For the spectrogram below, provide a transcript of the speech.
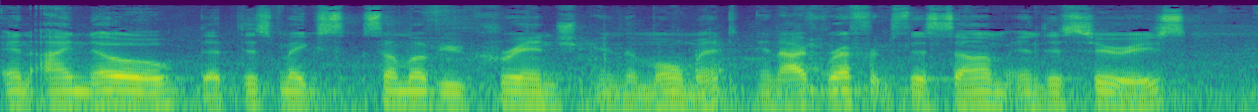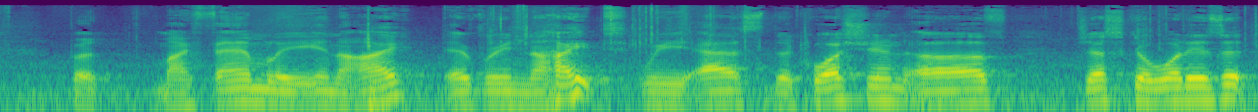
and I know that this makes some of you cringe in the moment, and I've referenced this some in this series. But my family and I, every night, we ask the question of Jessica, what is it?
